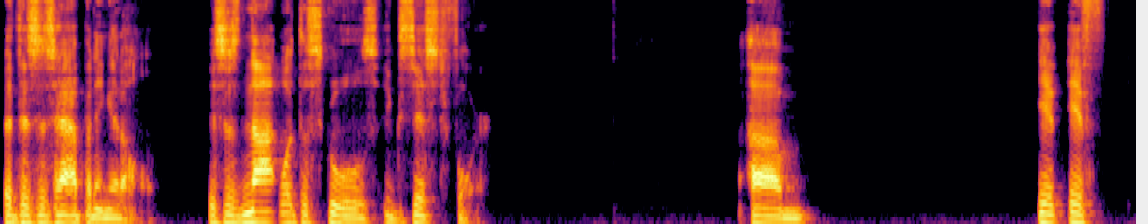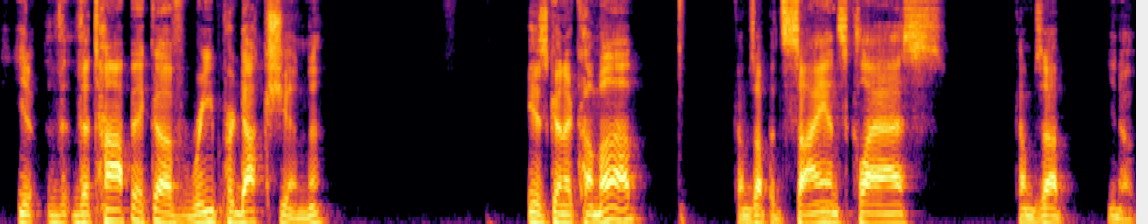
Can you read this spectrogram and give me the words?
that this is happening at all. This is not what the schools exist for. Um, if, if you know, the, the topic of reproduction is going to come up, comes up in science class, comes up, you know,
